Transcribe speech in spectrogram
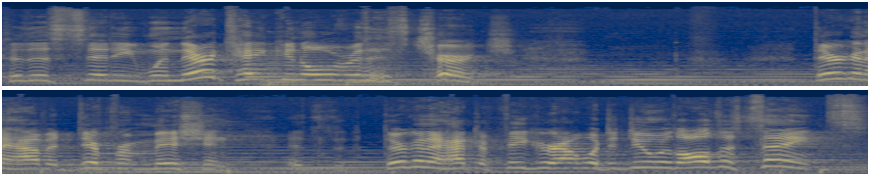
to this city, when they're taking over this church, they're going to have a different mission. It's, they're going to have to figure out what to do with all the saints.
